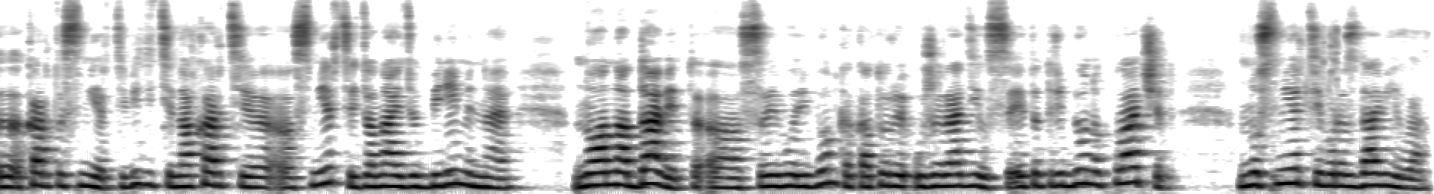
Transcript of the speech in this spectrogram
э, карта смерти. Видите, на карте э, смерти она идет беременная, но она давит э, своего ребенка, который уже родился. Этот ребенок плачет, но смерть его раздавила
